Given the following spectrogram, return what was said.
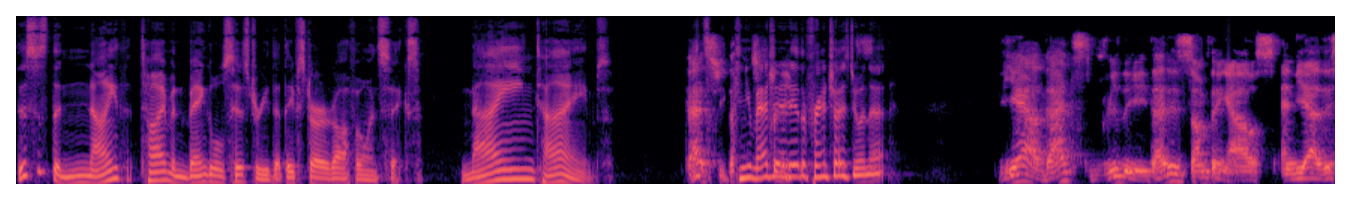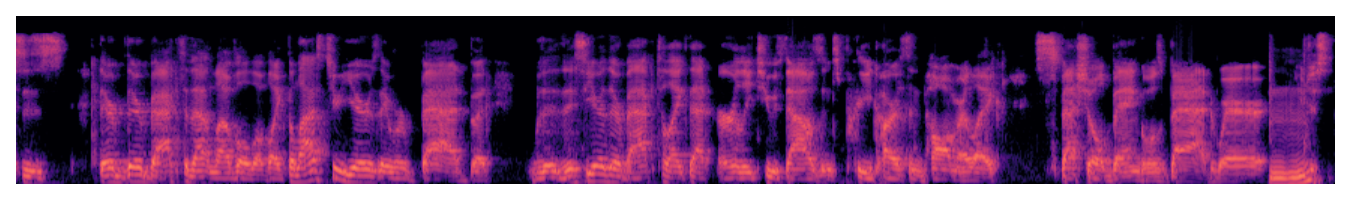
This is the ninth time in Bengals history that they've started off zero and six nine times. That's, that's can you imagine pretty, any other franchise doing that? Yeah, that's really that is something else. And yeah, this is they're they're back to that level of like the last two years they were bad, but this year they're back to like that early 2000s pre Carson Palmer like special Bengals bad where mm-hmm. you just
